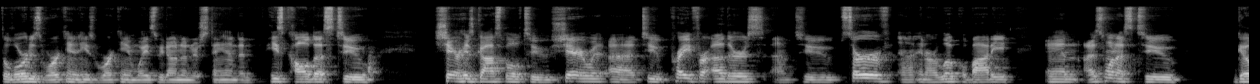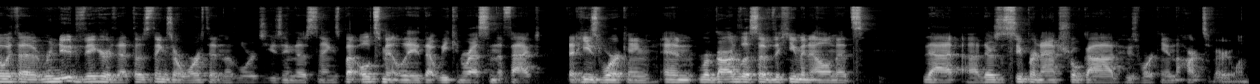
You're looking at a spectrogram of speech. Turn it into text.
the Lord is working and He's working in ways we don't understand, and He's called us to share his gospel, to share with, uh, to pray for others, um, to serve uh, in our local body. And I just want us to go with a renewed vigor that those things are worth it and the Lord's using those things, but ultimately that we can rest in the fact that he's working. And regardless of the human elements, that uh, there's a supernatural God who's working in the hearts of everyone.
